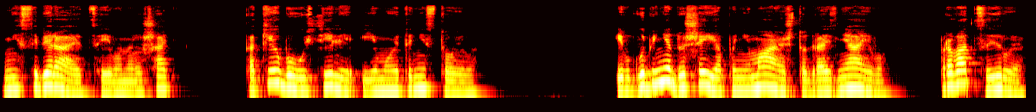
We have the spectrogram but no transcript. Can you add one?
Не собирается его нарушать, каких бы усилий ему это не стоило. И в глубине души я понимаю, что, дразня его, провоцируя,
